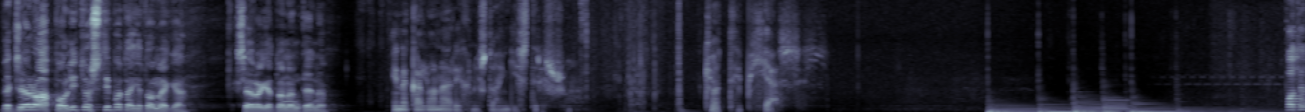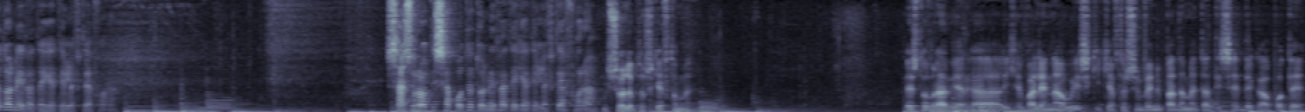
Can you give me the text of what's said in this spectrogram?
Δεν ξέρω απολύτως τίποτα για το Μέγκα. Ξέρω για τον Αντένα. Είναι καλό να ρίχνεις το αγκίστρι σου. Και ό,τι πιάσεις. Πότε τον είδατε για τελευταία φορά; Σας ρώτησα πότε τον είδατε για τελευταία φορά. Μισό λεπτό σκέφτομαι. Πες το βράδυ αργά είχε βάλει ένα ουίσκι και αυτό συμβαίνει πάντα μετά τις 11, οπότε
